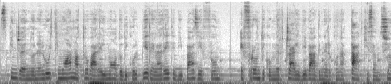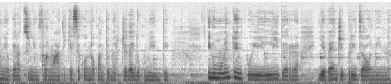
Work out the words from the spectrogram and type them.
spingendo nell'ultimo anno a trovare il modo di colpire la rete di basi e, fonti e fronti commerciali di Wagner con attacchi, sanzioni e operazioni informatiche, secondo quanto emerge dai documenti. In un momento in cui il leader Yevgeny Prizonin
